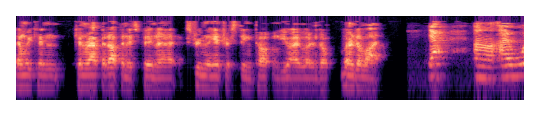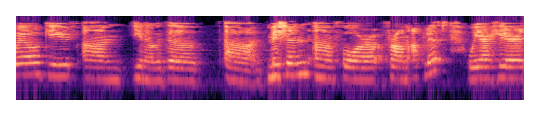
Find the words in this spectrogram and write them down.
Then we can can wrap it up. And it's been uh, extremely interesting talking to you. I learned a, learned a lot. Yeah, uh, I will give um, you know the uh, mission uh, for from Uplift. We are here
